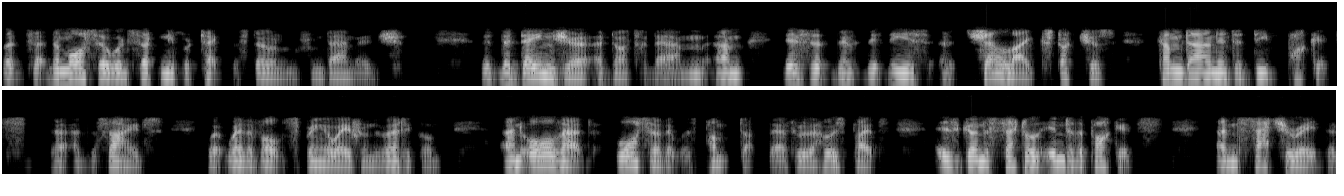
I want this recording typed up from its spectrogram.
but uh, the mortar would certainly protect the stone from damage. The, the danger at Notre Dame um, is that the, the, these uh, shell-like structures come down into deep pockets uh, at the sides, where, where the vaults spring away from the vertical. And all that water that was pumped up there through the hose pipes is going to settle into the pockets and saturate the,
